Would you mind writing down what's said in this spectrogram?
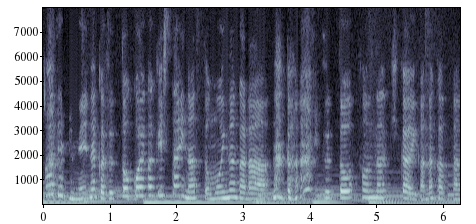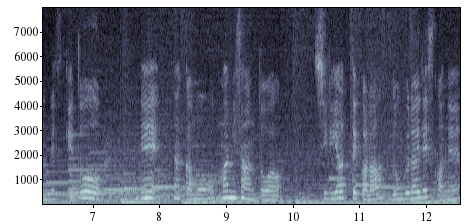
そうですね。なんかずっとお声掛けしたいなって思いながら、なんかずっとそんな機会がなかったんですけど、ね、なんかもうマミさんとは知り合ってからどんぐらいですかね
